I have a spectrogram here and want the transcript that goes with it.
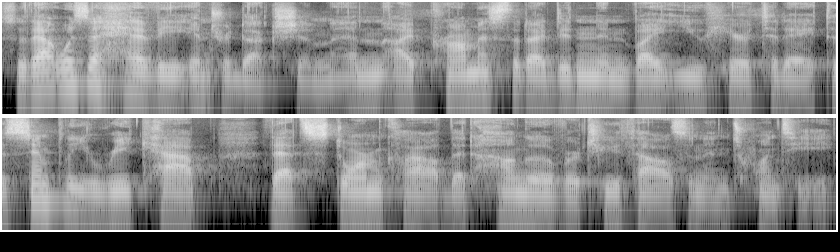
So that was a heavy introduction, and I promise that I didn't invite you here today to simply recap that storm cloud that hung over 2020.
